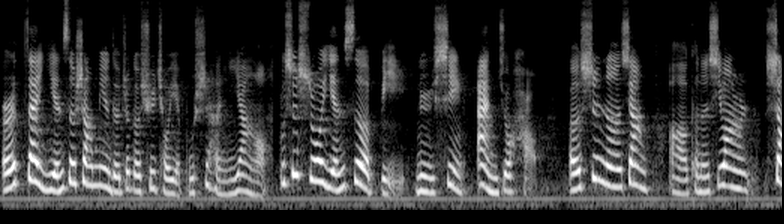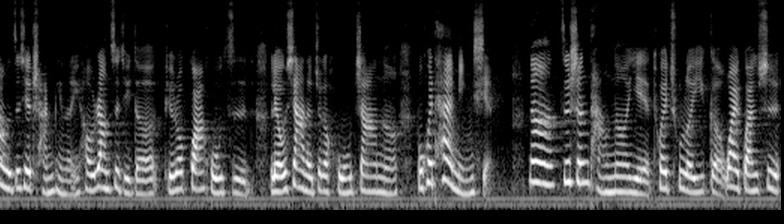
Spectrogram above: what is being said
而在颜色上面的这个需求也不是很一样哦，不是说颜色比女性暗就好，而是呢，像。呃，可能希望上了这些产品了以后，让自己的，比如说刮胡子留下的这个胡渣呢，不会太明显。那资生堂呢，也推出了一个外观是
